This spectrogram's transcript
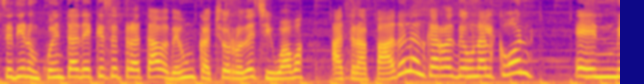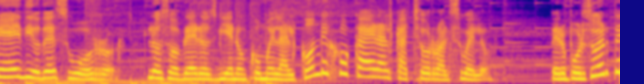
se dieron cuenta de que se trataba de un cachorro de Chihuahua atrapado en las garras de un halcón. En medio de su horror, los obreros vieron cómo el halcón dejó caer al cachorro al suelo. Pero por suerte,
